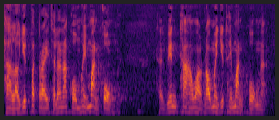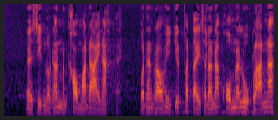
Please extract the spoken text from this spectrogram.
ถ้าเรายึดพระไตรสรณคมให้มั่นคง ถ้าเว้นถ้าว่าเราไม่ยึดให้มั่นคงนะสิ่งเหล่านั้นมันเข้ามาได้นะ เพราะนั้นเราให้ยึดพระไตรสรณคมนะลูกหลานนะ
